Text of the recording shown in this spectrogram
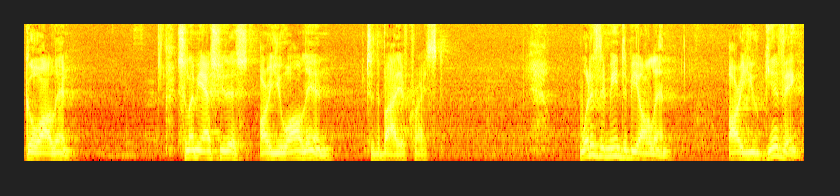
go all in. So let me ask you this Are you all in to the body of Christ? What does it mean to be all in? Are you giving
